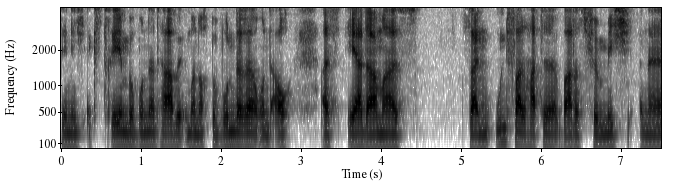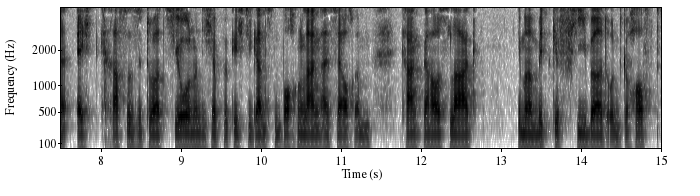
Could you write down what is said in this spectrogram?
den ich extrem bewundert habe, immer noch bewundere. Und auch als er damals seinen Unfall hatte, war das für mich eine echt krasse Situation. Und ich habe wirklich die ganzen Wochen lang, als er auch im Krankenhaus lag, immer mitgefiebert und gehofft,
